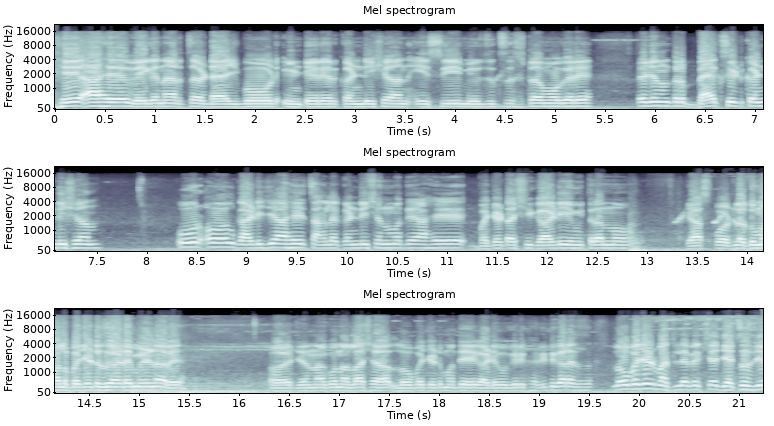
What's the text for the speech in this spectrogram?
हे आहे वेगनारचं dashboard interior condition A C music system वगैरे. त्याच्यानंतर बॅक सीट कंडिशन ओवरऑल गाडी जी आहे चांगल्या कंडिशनमध्ये आहे. बजेट अशी गाडी आहे मित्रांनो. या स्पॉटला तुम्हाला बजेटच गाड्या मिळणार आहे. ज्यांना कोणाला अशा लो बजेटमध्ये गाडी वगैरे खरेदी करायचं लो बजेट म्हटल्यापेक्षा ज्याचं जे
